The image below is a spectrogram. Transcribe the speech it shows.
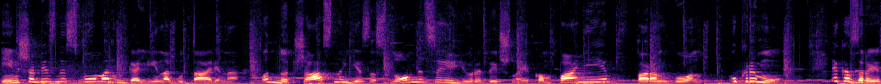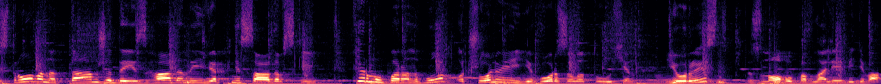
Інша бізнесвумен Галіна Гутаріна одночасно є засновницею юридичної компанії Парангон у Криму, яка зареєстрована там же, де і згаданий Верхнісадовський. Фірму Парангон очолює Єгор Золотухін, юрист знову Павла Лєбідєва.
